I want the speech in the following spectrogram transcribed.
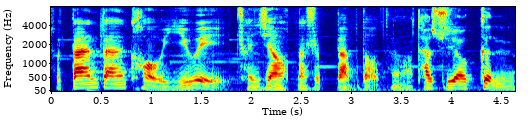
说单单靠一味沉香那是办不到的啊，它需要更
